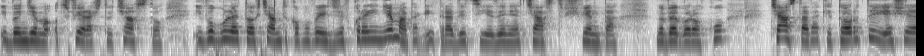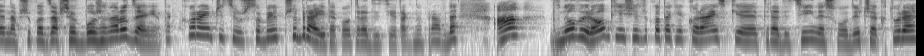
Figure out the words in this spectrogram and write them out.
i będziemy otwierać to ciasto. I w ogóle to chciałam tylko powiedzieć, że w Korei nie ma takiej tradycji jedzenia ciast w święta Nowego Roku. Ciasta, takie torty je się na przykład zawsze w Boże Narodzenie. Tak Koreańczycy już sobie przybrali taką tradycję tak naprawdę. A w Nowy Rok je się tylko takie koreańskie tradycyjne słodycze, które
